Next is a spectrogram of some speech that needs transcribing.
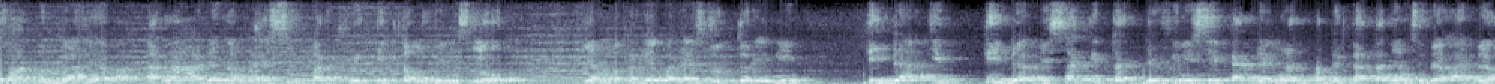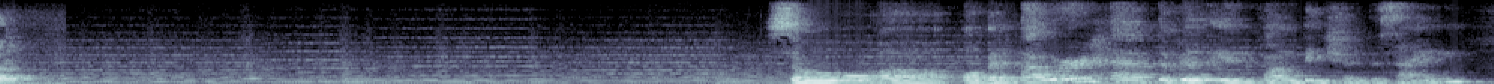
Sangat berbahaya pak karena ada namanya super critical wind slope yang bekerja pada struktur ini tidak tidak bisa kita definisikan dengan pendekatan yang sudah ada. So uh, Open Tower have the built-in foundation design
